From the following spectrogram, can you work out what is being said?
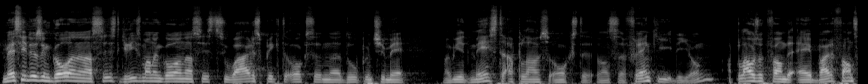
Messi dus een goal en een assist. Griezmann een goal en een assist. Suarez pikte ook zijn eh, doelpuntje mee. Maar wie het meeste applaus oogste was uh, Frenkie de Jong. Applaus ook van de Eibar-fans.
